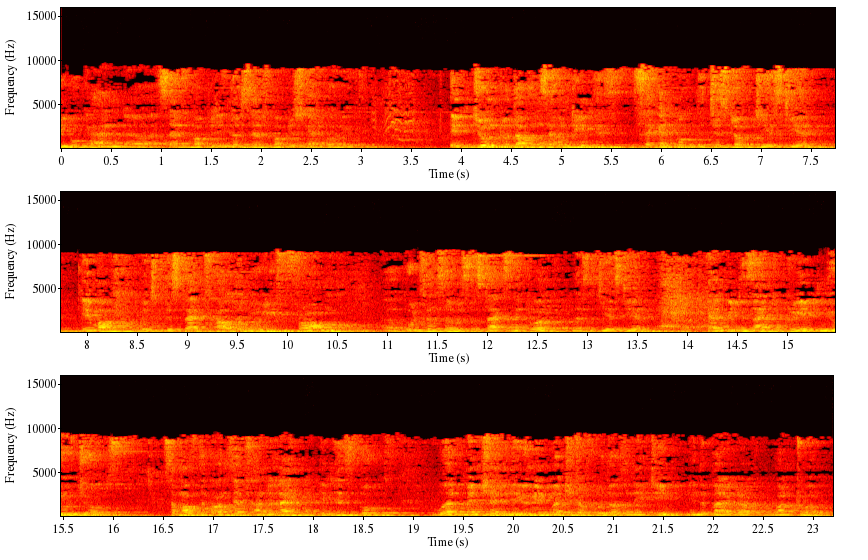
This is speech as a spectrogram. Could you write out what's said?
ebook and uh, self-published in the self-published category. In June 2017, his second book, The Gist of GSTN, came up which describes how the newly formed uh, Goods and Services Tax Network, that's the GSTN, can be designed to create new jobs. Some of the concepts underlined in his book were mentioned in the Union Budget of 2018 in the paragraph 112.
